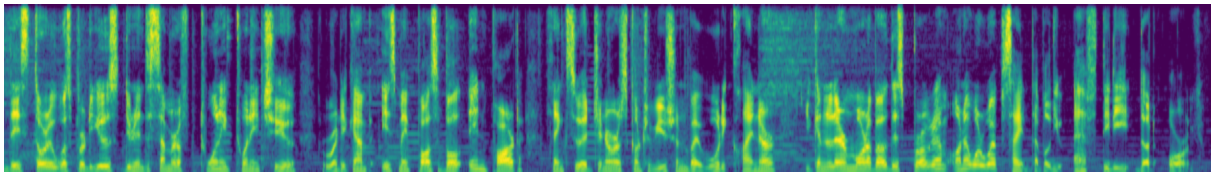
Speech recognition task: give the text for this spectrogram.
This story was produced during the summer of 2022. Camp is made possible in part thanks to a generous contribution by Woody Kleiner. You can learn more about this program on our website, wfdd.org.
